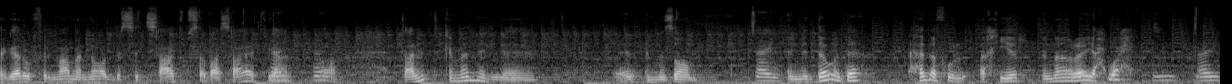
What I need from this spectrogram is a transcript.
تجارب في المعمل نقعد بالست ساعات وسبع ساعات يعني. أيوة. آه. اتعلمت كمان ال- النظام. أيوه إن الدواء ده هدفه الأخير إن أنا أريح واحد. مم. أيوه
